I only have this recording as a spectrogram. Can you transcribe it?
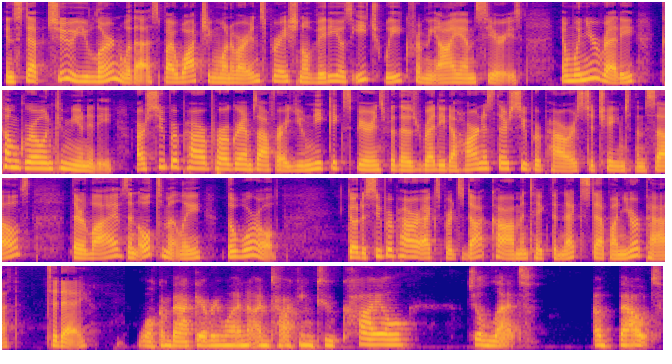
In step two, you learn with us by watching one of our inspirational videos each week from the I Am series. And when you're ready, come grow in community. Our superpower programs offer a unique experience for those ready to harness their superpowers to change themselves, their lives, and ultimately, the world. Go to superpowerexperts.com and take the next step on your path today. Welcome back, everyone. I'm talking to Kyle Gillette about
